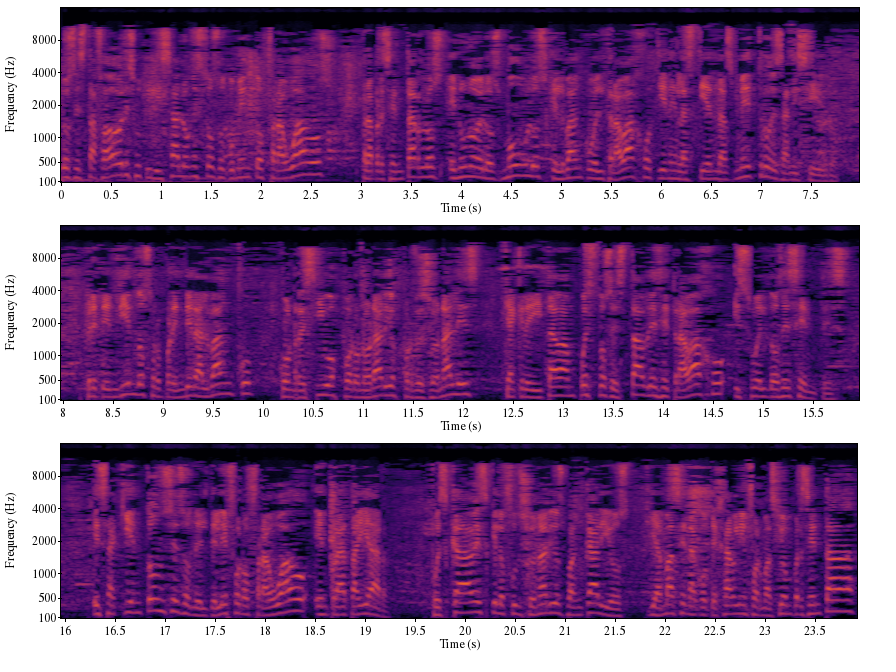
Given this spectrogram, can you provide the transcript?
Los estafadores utilizaron estos documentos fraguados para presentarlos en uno de los módulos que el Banco del Trabajo tiene en las tiendas Metro de San Isidro, pretendiendo sorprender al banco con recibos por honorarios profesionales que acreditaban puestos estables de trabajo y sueldos decentes. Es aquí entonces donde el teléfono fraguado entra a tallar, pues cada vez que los funcionarios bancarios llamasen a cotejar la información presentada,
